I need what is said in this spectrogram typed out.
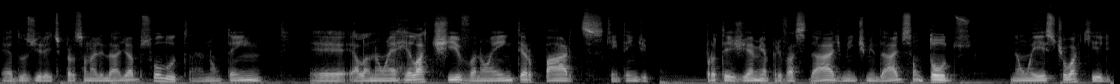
é, dos direitos de personalidade absoluta, né? não tem, é, ela não é relativa, não é interpartes. Quem tem de proteger a minha privacidade, minha intimidade são todos, não este ou aquele.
